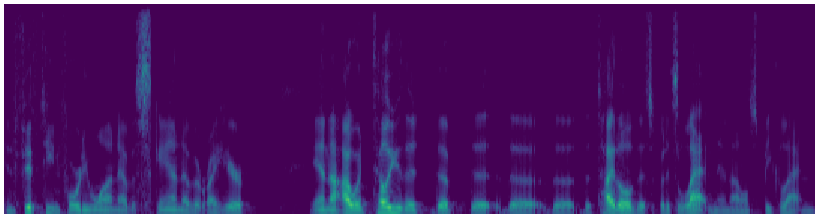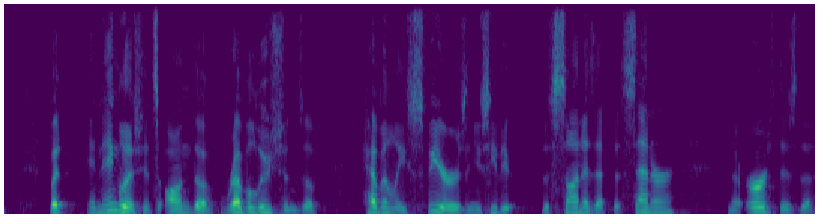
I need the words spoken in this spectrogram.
in 1541. I have a scan of it right here. And I would tell you the, the, the, the, the, the title of this, but it's Latin, and I don't speak Latin. But in English, it's on the revolutions of heavenly spheres. And you see the, the sun is at the center, the earth is the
